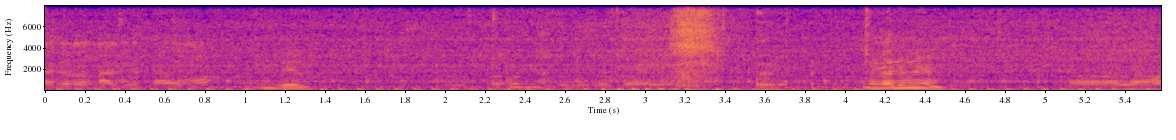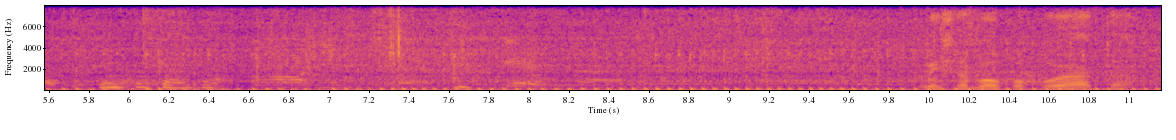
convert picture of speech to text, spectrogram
Tagalan na agad ako. Hindi. Ang mo yan. May sabaw pa po yata.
